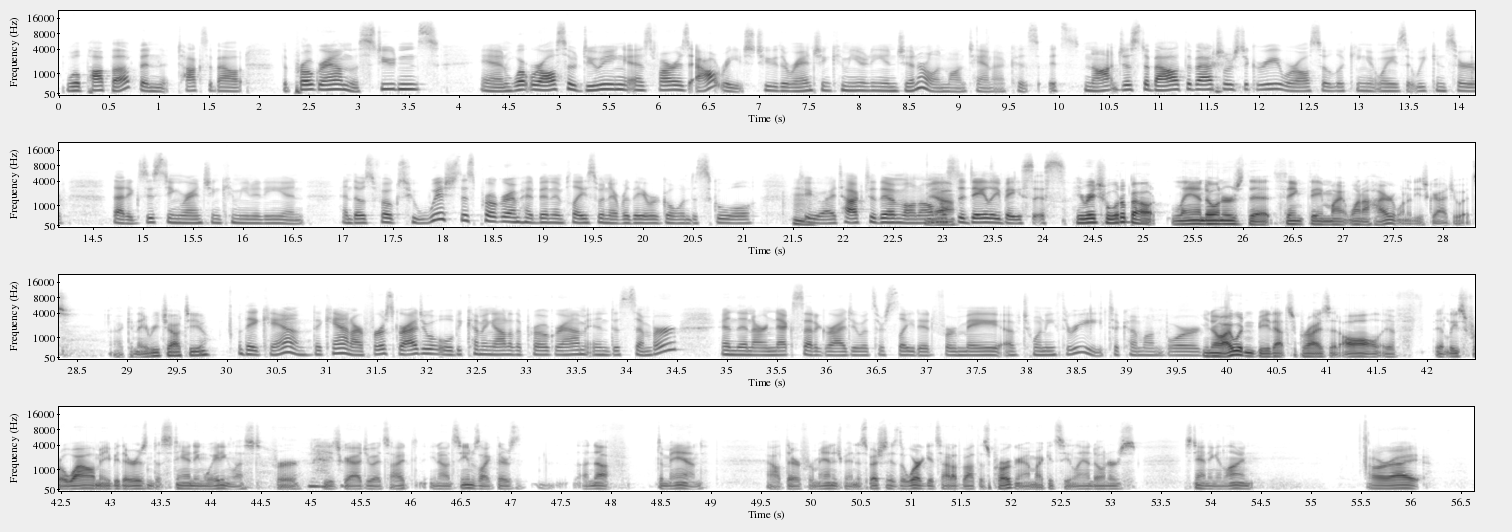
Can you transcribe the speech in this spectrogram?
we'll pop up and it talks about the program the students and what we're also doing as far as outreach to the ranching community in general in Montana, because it's not just about the bachelor's degree. We're also looking at ways that we can serve that existing ranching community and and those folks who wish this program had been in place whenever they were going to school too. I talk to them on almost a daily basis. Hey, Rachel, what about landowners that think they might want to hire one of these graduates? Uh, can they reach out to you? They can. They can. Our first graduate will be coming out of the program in December, and then our next set of graduates are slated for May of 23 to come on board. You know, I wouldn't be that surprised at all if, at least for a while, maybe there isn't a standing waiting list for these graduates. I, you know, it seems like there's enough demand out there for management, especially as the word gets out about this program. I could see landowners standing in line. All right.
